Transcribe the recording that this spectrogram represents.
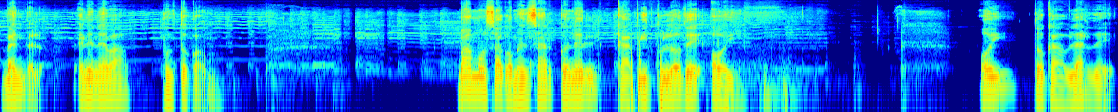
véndelo en eneva.com. Vamos a comenzar con el capítulo de hoy. Hoy toca hablar de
